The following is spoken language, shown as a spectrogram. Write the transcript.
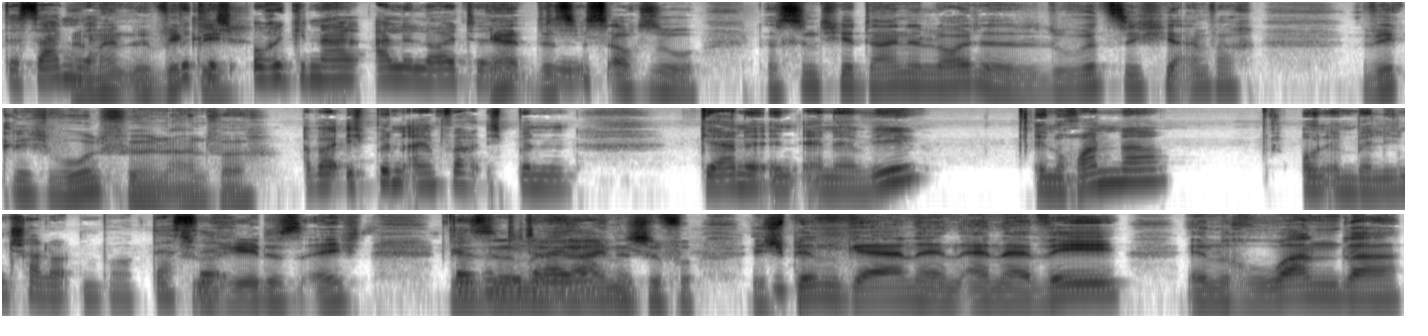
Das sagen ja meine, wirklich? wirklich. original alle Leute. Ja, das ist auch so. Das sind hier deine Leute. Du würdest dich hier einfach wirklich wohlfühlen einfach. Aber ich bin einfach, ich bin gerne in NRW, in Rwanda und in Berlin-Charlottenburg. Du redest echt wie so eine rheinische Fu Ich bin gerne in NRW, in Ruanda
